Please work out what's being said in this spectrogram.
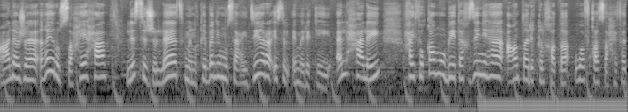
المعالجة غير الصحيحة للسجلات من قبل مساعدي الرئيس الأمريكي الحالي حيث قاموا بتخزينها عن طريق الخطأ وفق صحيفة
